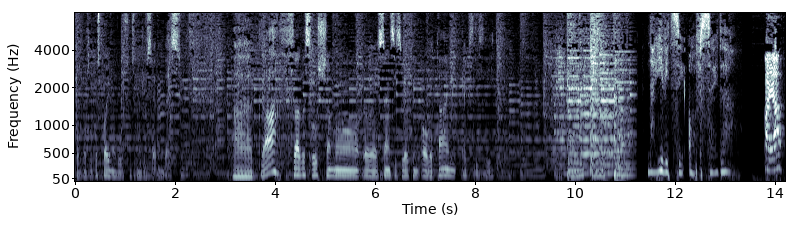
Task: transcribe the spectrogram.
to možda postoji mogućnost, može se jednom desi. A, da, sada slušamo uh, Senses Working All the Time, Ecstasy. Na ivici offside-a. A ja?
